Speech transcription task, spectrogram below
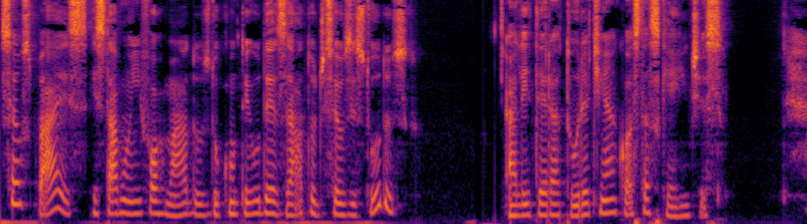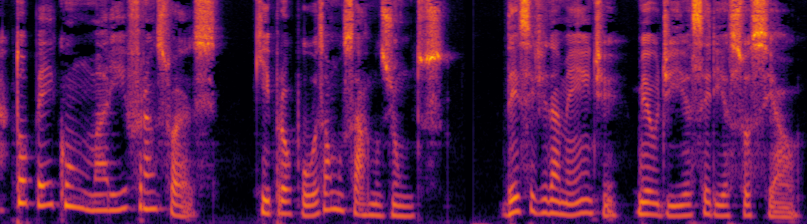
Seus pais estavam informados do conteúdo exato de seus estudos? A literatura tinha costas quentes. Topei com Marie-Françoise, que propôs almoçarmos juntos. Decididamente, meu dia seria social.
